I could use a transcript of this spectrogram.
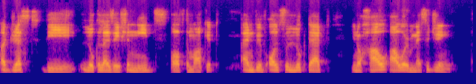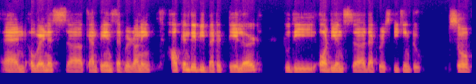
addressed the localization needs of the market. And we've also looked at, you know, how our messaging and awareness uh, campaigns that we're running, how can they be better tailored to the audience uh, that we're speaking to? So,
